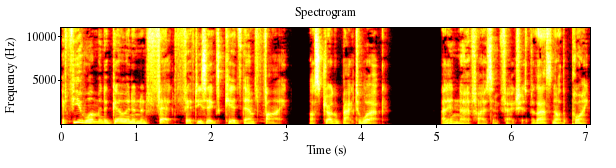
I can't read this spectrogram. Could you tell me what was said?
If you want me to go in and infect 56 kids, then fine. I'll struggle back to work. I didn't know if I was infectious, but that's not the point.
